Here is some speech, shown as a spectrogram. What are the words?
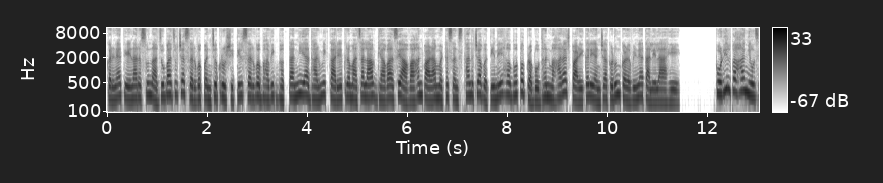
करण्यात येणार असून आजूबाजूच्या सर्व पंचक्रोशीतील सर्व भाविक भक्तांनी या धार्मिक कार्यक्रमाचा लाभ घ्यावा असे आवाहन पाळा मठ संस्थानच्या वतीने हभप प्रबोधन महाराज पाळेकर यांच्याकडून कळविण्यात आलेला आहे. पुढील पहा न्यूज.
